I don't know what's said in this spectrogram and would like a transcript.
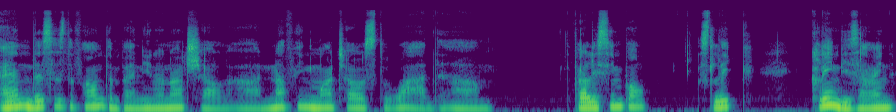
And this is the fountain pen in a nutshell. Uh, nothing much else to add. Um, fairly simple, slick, clean design,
